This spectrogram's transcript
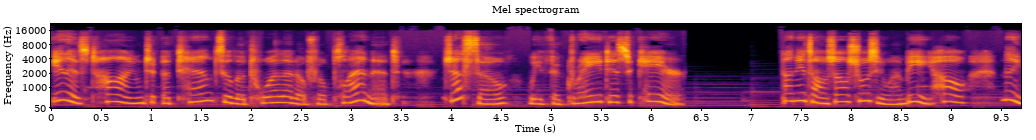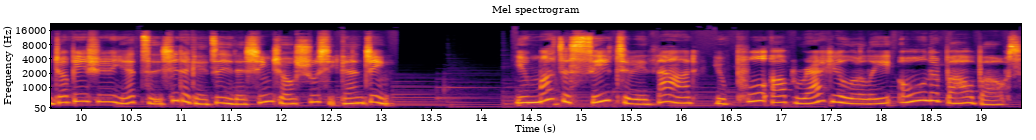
it is time to attend to the toilet of your planet, just so with the greatest care. 当你早上梳洗完毕以后，那你就必须也仔细的给自己的星球梳洗干净。You must see to it that you pull up regularly all the baobabs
